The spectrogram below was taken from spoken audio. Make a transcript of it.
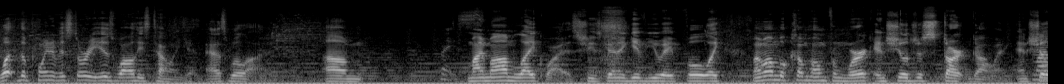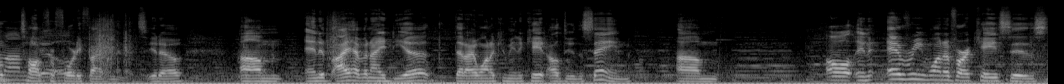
what the point of his story is while he's telling it as will i um, Nice. my mom likewise. She's gonna give you a full like. My mom will come home from work and she'll just start going, and she'll talk for 45 minutes. You know, um, and if I have an idea that I want to communicate, I'll do the same. Um, all in every one of our cases,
